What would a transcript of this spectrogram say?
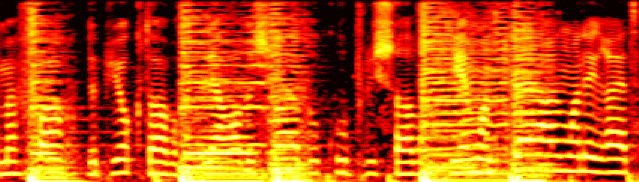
Ma foi, depuis octobre, les robes soient beaucoup plus sobres, qu'il y ait moins de fleurs et moins d'aigrettes,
